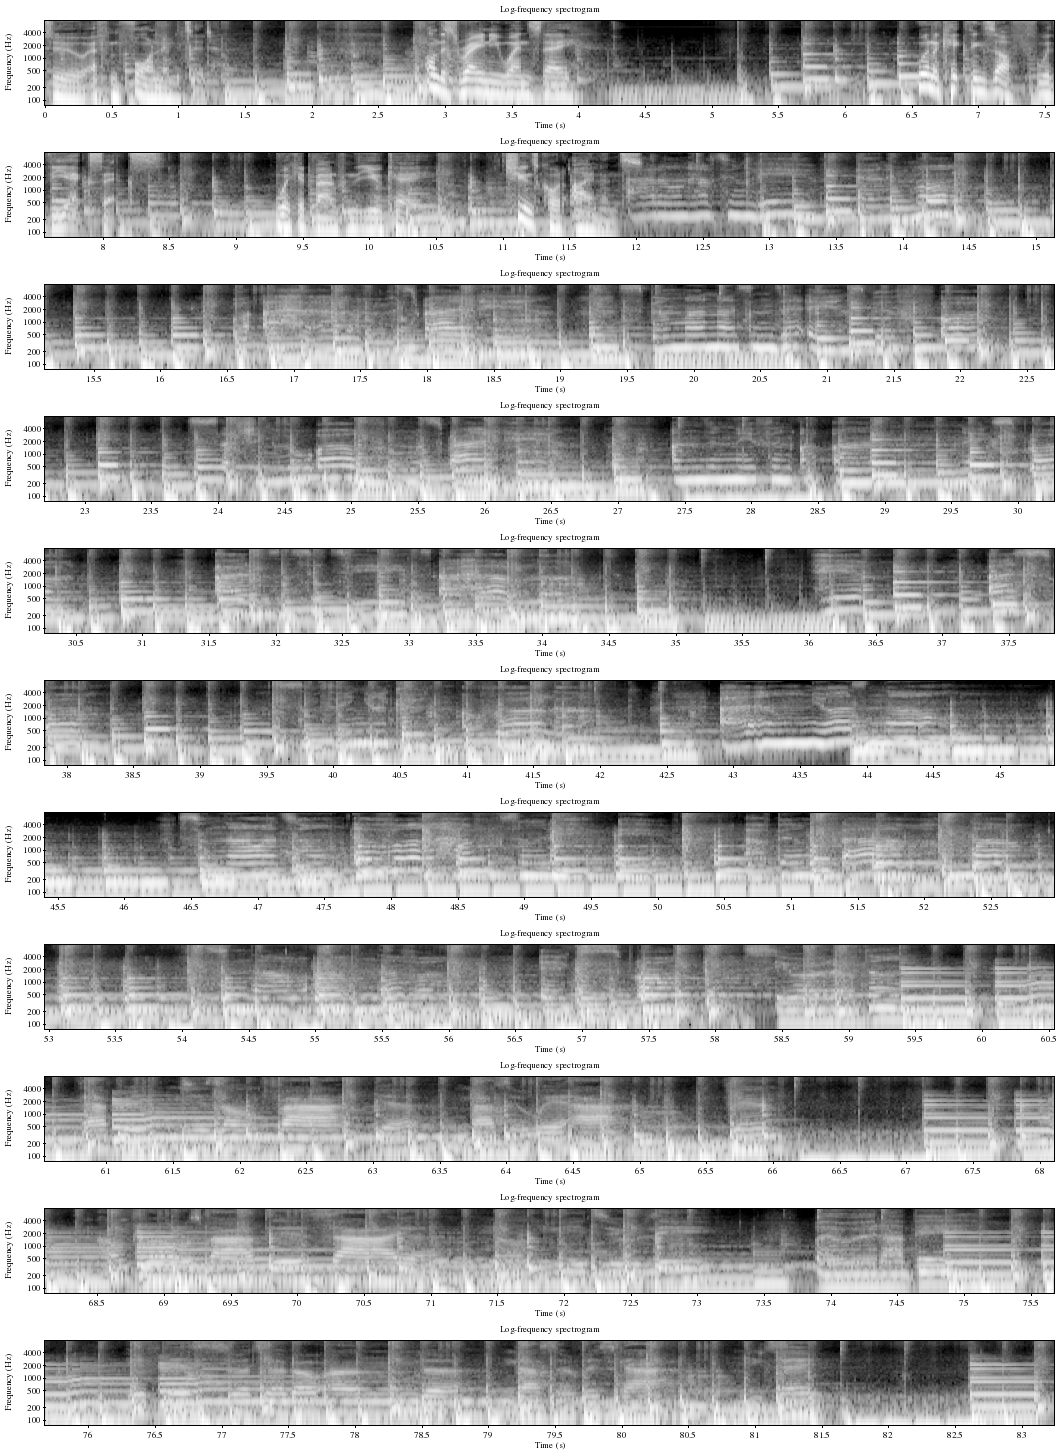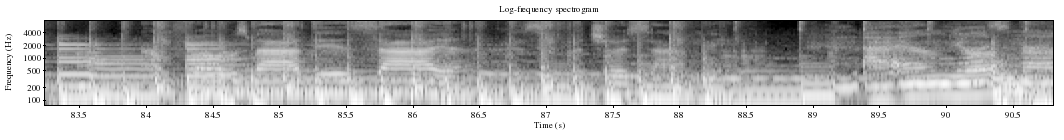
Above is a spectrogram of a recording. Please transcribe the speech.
To FM4 Unlimited. On this rainy Wednesday, we're gonna kick things off with the XX, wicked band from the UK. tune's called Islands. desire and see for choice I made. And I am yours now.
